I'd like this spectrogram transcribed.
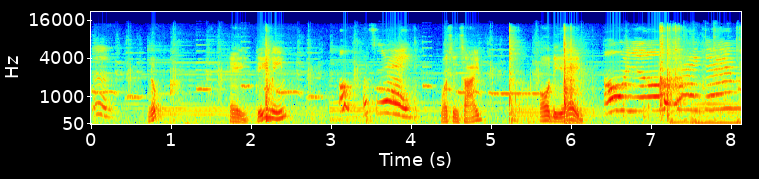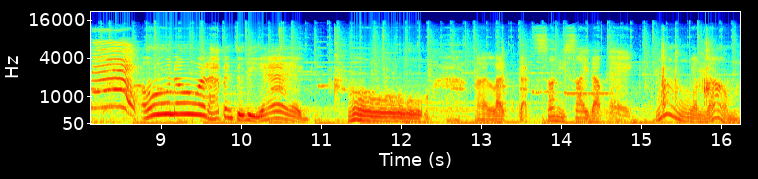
Mm. Nope. Hey, Daelene, Oh, what's the egg? what's inside? Oh, the egg. Oh no, I damn it! Oh no, what happened to the egg? Oh, I like that sunny side up egg. Mmm, yum yum.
